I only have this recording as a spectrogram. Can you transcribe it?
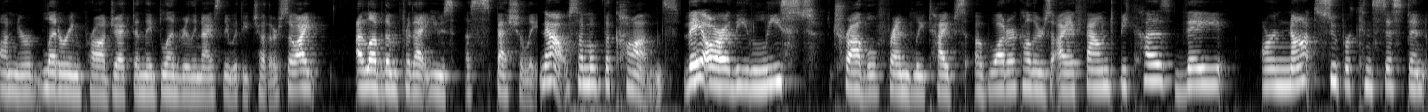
on your lettering project and they blend really nicely with each other. So I I love them for that use especially. Now, some of the cons. They are the least travel friendly types of watercolors I have found because they are not super consistent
